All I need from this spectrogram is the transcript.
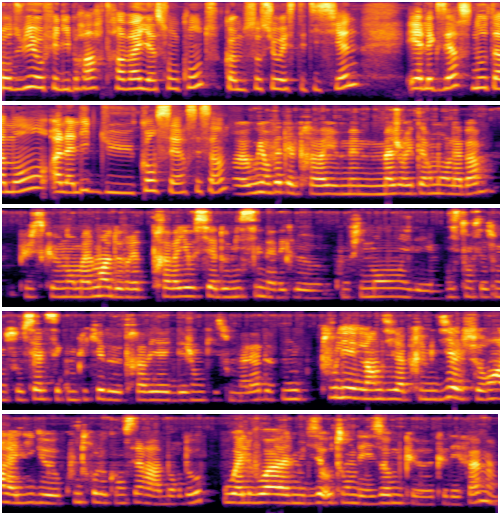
Aujourd'hui, Ophélie Brard travaille à son compte comme socio-esthéticienne et elle exerce notamment à la Ligue du cancer, c'est ça? Euh, oui, en fait, elle travaille même majoritairement là-bas, puisque normalement, elle devrait travailler aussi à domicile, mais avec le confinement et les distanciations sociales, c'est compliqué de travailler avec des gens qui sont malades. Donc, tous les lundis après-midi, elle se rend à la Ligue contre le cancer à Bordeaux, où elle voit, elle me disait, autant des hommes que, que des femmes.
